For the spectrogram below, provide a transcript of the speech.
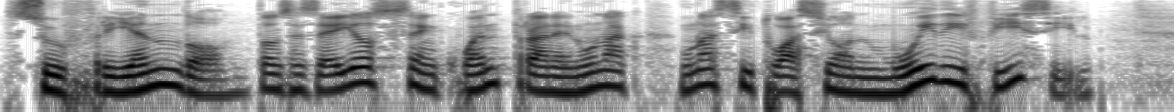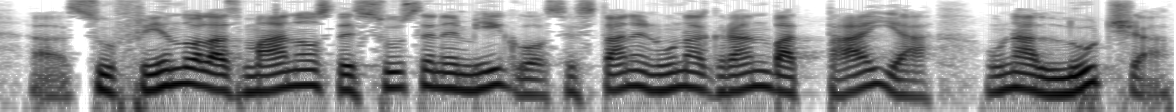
sufriendo. Entonces ellos se encuentran en una, una situación muy difícil. Uh, sufriendo a las manos de sus enemigos, están en una gran batalla, una lucha.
